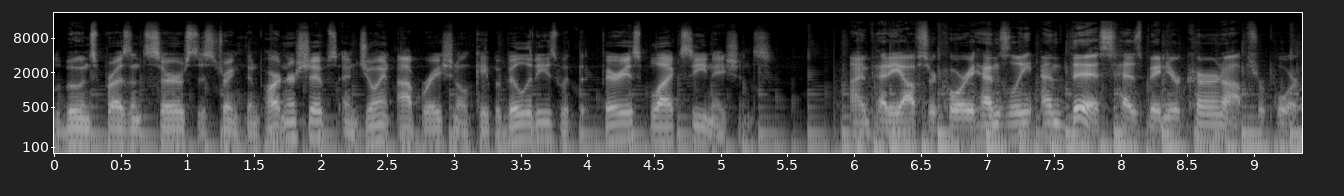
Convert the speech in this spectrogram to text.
Laboon's presence serves to strengthen partnerships and joint operational capabilities with the various Black Sea nations. I'm Petty Officer Corey Hensley, and this has been your current ops report.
